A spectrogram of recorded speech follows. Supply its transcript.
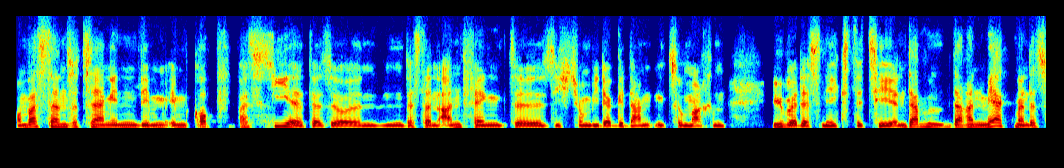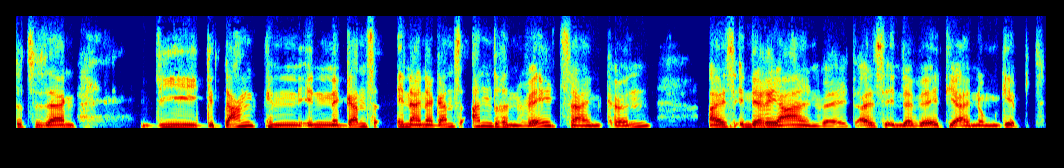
und was dann sozusagen in dem, im Kopf passiert, also dass dann anfängt, äh, sich schon wieder Gedanken zu machen über das nächste Ziel. Und da, daran merkt man, dass sozusagen die Gedanken in, eine ganz, in einer ganz anderen Welt sein können als in der realen Welt, als in der Welt, die einen umgibt.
